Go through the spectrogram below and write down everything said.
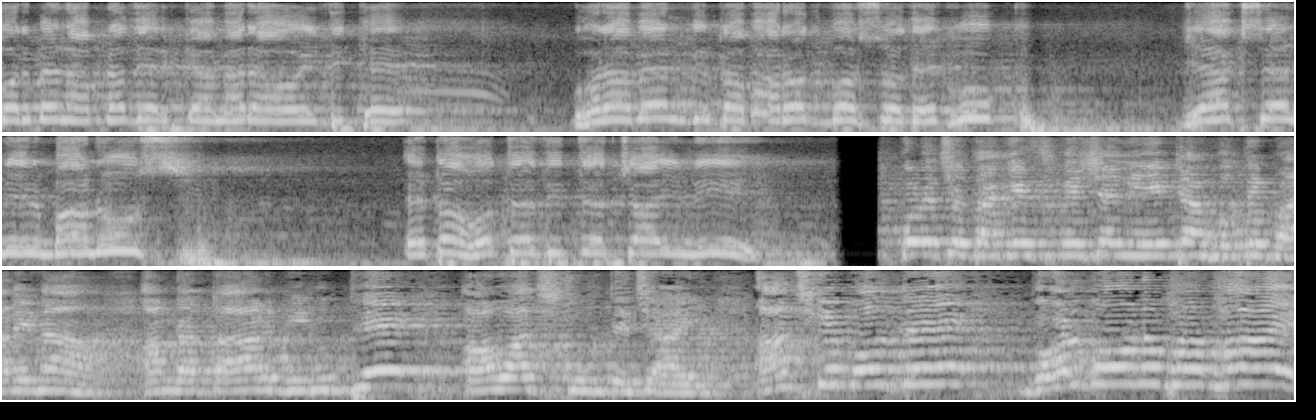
করবেন, আপনাদের ক্যামেরা ওইদিকে ঘোরাবেন গোটা ভারতবর্ষ দেখুক। শ্রেণির মানুষ এটা হতে দিতে চাইনি করেছে তাকে স্পেশালি এটা হতে পারে না। আমরা তার বিরুদ্ধে আওয়াজ তুলতে চাই। আজকে বলতে গর্ব অনুভব হয়।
